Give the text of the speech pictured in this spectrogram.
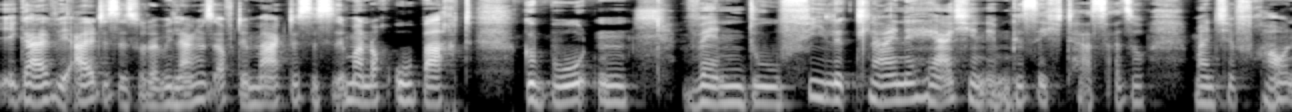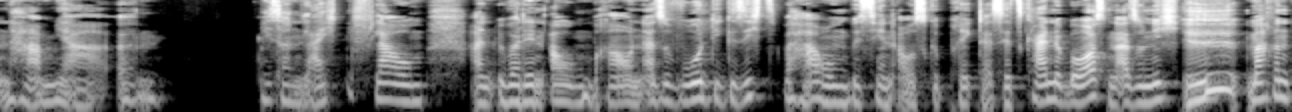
egal wie alt es ist oder wie lange es auf dem Markt ist, ist immer noch Obacht geboten, wenn du viele kleine Härchen im Gesicht hast. Also manche Frauen haben ja ähm, wie so einen leichten Flaum an über den Augenbrauen, also wo die Gesichtsbehaarung ein bisschen ausgeprägt ist. Jetzt keine Borsten, also nicht machen,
